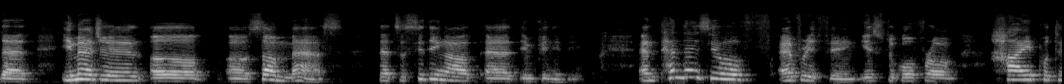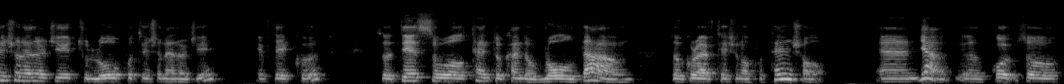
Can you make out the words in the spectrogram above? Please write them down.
that imagine some mass that's sitting out at infinity. And tendency of everything is to go from high potential energy to low potential energy, if they could. So this will tend to kind of roll down the gravitational potential. And yeah, uh, so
